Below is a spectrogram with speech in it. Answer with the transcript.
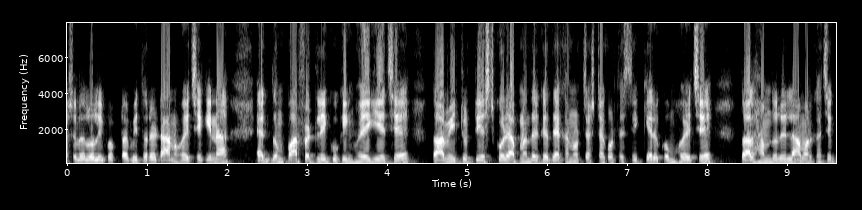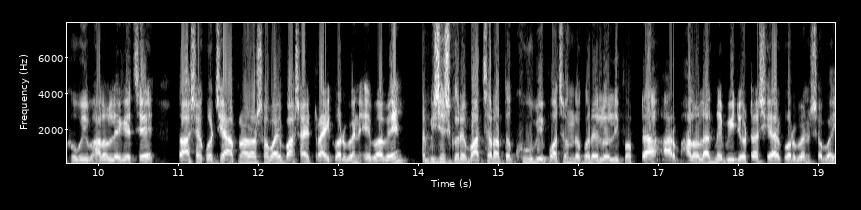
আসলে ললিপপটা ভিতরে ডান হয়েছে কিনা। একদম পারফেক্টলি কুকিং হয়ে গিয়েছে। তো আমি একটু টেস্ট করে আপনাদেরকে দেখানোর চেষ্টা করতেছি, কীরকম হয়েছে। তো আলহামদুলিল্লাহ, আমার কাছে খুবই ভালো লেগেছে। তো আশা করছি আপনারা সবাই বাসায় ট্রাই করবেন এভাবে। বিশেষ করে বাচ্চারা তো খুবই পছন্দ করে ললিপপটা আর ভালো লাগলে ভিডিওটা শেয়ার করবেন সবাই।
